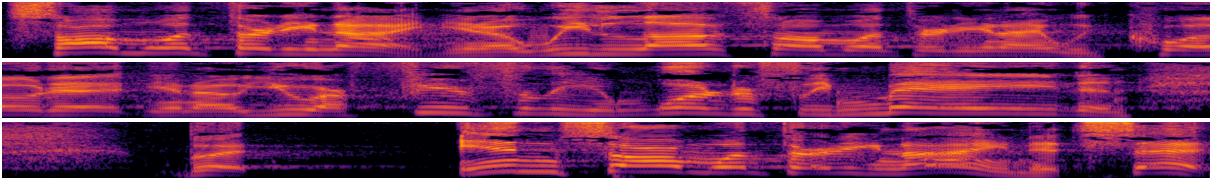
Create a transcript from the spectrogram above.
Psalm 139, you know, we love Psalm 139. We quote it, you know, you are fearfully and wonderfully made. And, but in Psalm 139, it says,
